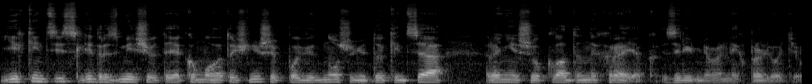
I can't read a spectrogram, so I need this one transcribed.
їх кінці слід розміщувати якомога точніше по відношенню до кінця раніше укладених рейок зрівнювальних прольотів,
